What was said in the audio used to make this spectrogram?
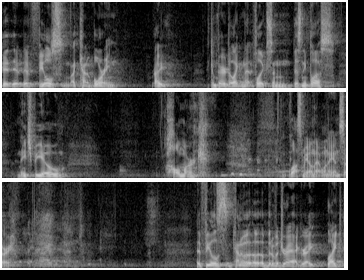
it, it, it, feels like kind of boring, right? Compared to like Netflix and Disney Plus and HBO, Hallmark. Lost me on that one, Ann, sorry. It feels kind of a, a bit of a drag, right? Like,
